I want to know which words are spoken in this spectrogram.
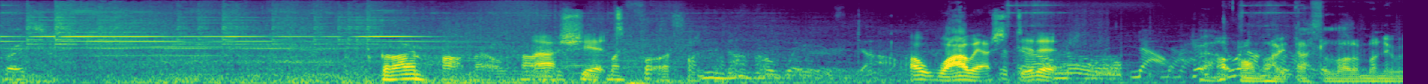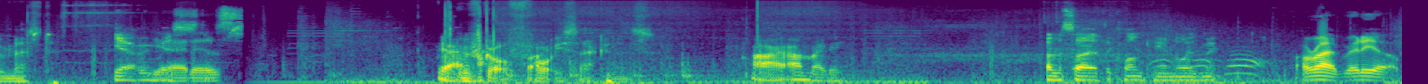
crates. But I'm part metal. Can't Ah, shit. My foot or something? Oh, wow, we actually did it. Now, Oh my, that's a lot of money we missed. Yeah, we Yeah, missed it is. Yeah. We've got 40 seconds. Alright, I'm ready. Other side of the clunky annoys me. Alright, ready up.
